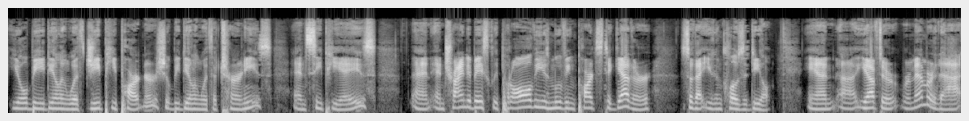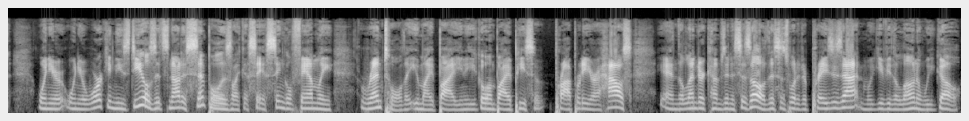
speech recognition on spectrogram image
you'll be dealing with GP partners, you'll be dealing with attorneys and CPAs, and and trying to basically put all these moving parts together so that you can close a deal. And uh, you have to remember that when you're when you're working these deals, it's not as simple as like a say a single family rental that you might buy. You know, you go and buy a piece of property or a house, and the lender comes in and says, "Oh, this is what it appraises at," and we give you the loan and we go.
